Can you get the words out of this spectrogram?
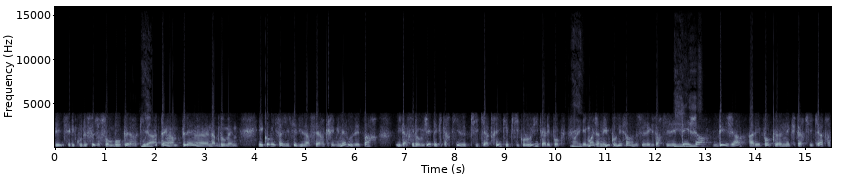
c'est les coups de feu sur son beau-père qui Oui. a atteint en plein euh, abdomen. Et comme il s'agissait d'une affaire criminelle au départ, il a fait l'objet d'expertises psychiatriques et psychologiques à l'époque. Oui. Et moi, j'en ai eu connaissance de ces expertises. Et Et déjà, déjà, à l'époque, un expert psychiatre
